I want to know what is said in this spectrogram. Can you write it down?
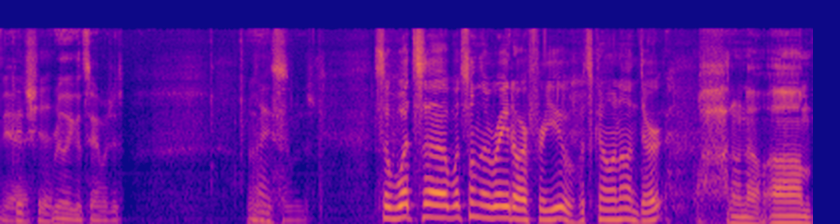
Yeah. Good shit. Really good sandwiches. Really good Nice. sandwiches. So what's uh what's on the radar for you? What's going on, Dirt? I don't know. Um,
